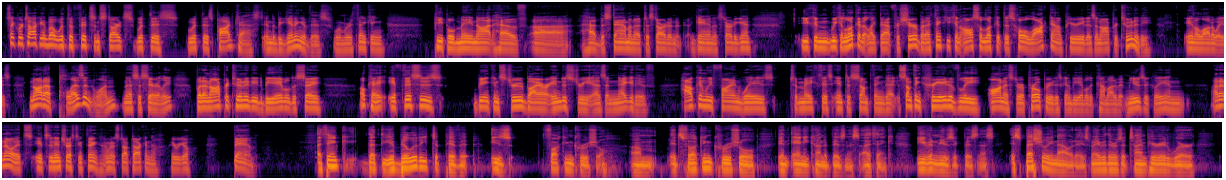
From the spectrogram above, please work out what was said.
it's like we're talking about with the fits and starts with this with this podcast in the beginning of this, when we're thinking people may not have uh, had the stamina to start again and start again. You can we can look at it like that for sure, but I think you can also look at this whole lockdown period as an opportunity in a lot of ways. Not a pleasant one necessarily, but an opportunity to be able to say, okay, if this is being construed by our industry as a negative, how can we find ways to make this into something that something creatively honest or appropriate is going to be able to come out of it musically? And I don't know. It's it's an interesting thing. I'm going to stop talking now. Here we go. Bam. I think that the ability to pivot is fucking crucial. Um, it's fucking crucial in any kind of business. I think, even music business especially nowadays. Maybe there was a time period where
